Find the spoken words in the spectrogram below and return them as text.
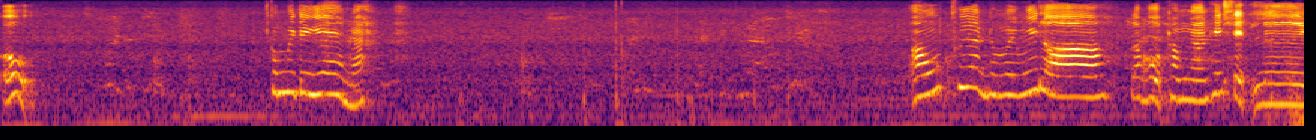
โอ้ ก็ ไม่ได้แย่นะ เอาเพื่อนทำไมไม่รอ ระบบทำงานให้เสร็จเลย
